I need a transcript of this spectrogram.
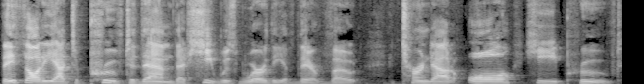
They thought he had to prove to them that he was worthy of their vote. Turned out all he proved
